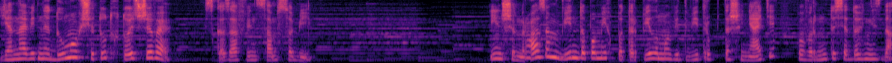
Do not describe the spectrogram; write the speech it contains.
Я навіть не думав, що тут хтось живе, сказав він сам собі. Іншим разом він допоміг потерпілому від вітру пташеняті повернутися до гнізда,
